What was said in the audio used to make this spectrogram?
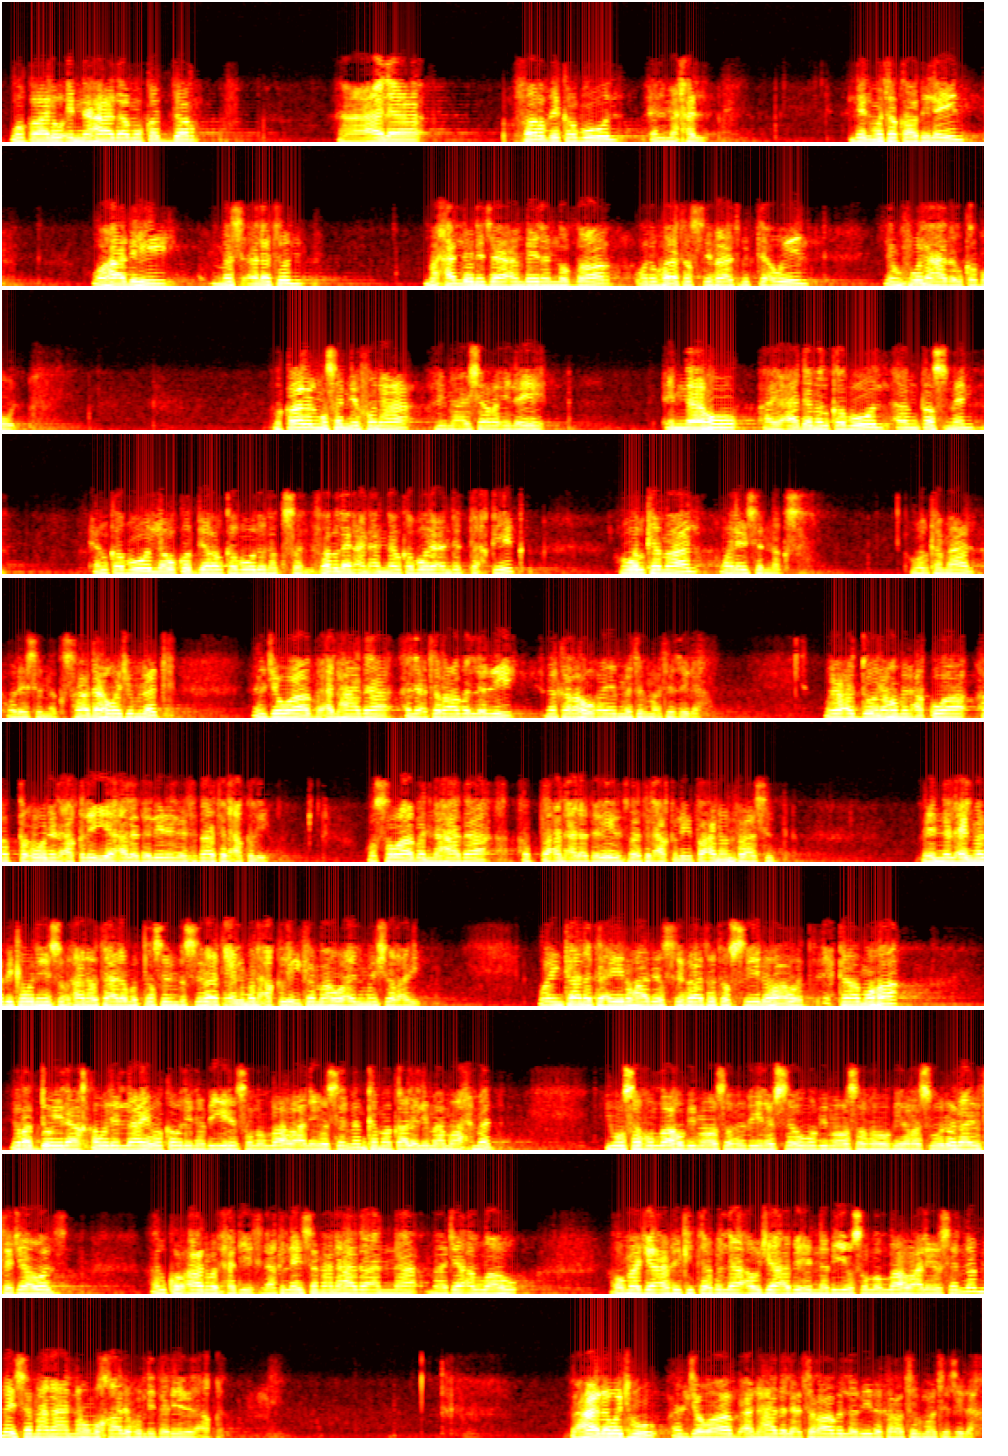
وقالوا إن هذا مقدر على فرض قبول المحل للمتقابلين وهذه مسألة محل نزاع بين النظار ونفاة الصفات بالتأويل ينفون هذا القبول. فقال المصنف هنا فيما أشار إليه إنه أي عدم القبول أنقص من القبول لو قدر القبول نقصا. فضلا عن أن القبول عند التحقيق هو الكمال وليس النقص. هو الكمال وليس النقص. هذا هو جملة الجواب عن هذا الاعتراض الذي ذكره أئمة المعتزلة. ويعدونه من أقوى الطعون العقلية على دليل الإثبات العقلي. والصواب أن هذا الطعن على دليل الإثبات العقلي طعن فاسد. فإن العلم بكونه سبحانه وتعالى متصل بالصفات علم عقلي كما هو علم شرعي. وإن كان تعيين هذه الصفات وتفصيلها وإحكامها يرد إلى قول الله وقول نبيه صلى الله عليه وسلم كما قال الإمام أحمد يوصف الله بما وصف به نفسه وبما وصفه به رسوله لا يتجاوز القرآن والحديث. لكن ليس معنى هذا أن ما جاء الله أو ما جاء في كتاب الله أو جاء به النبي صلى الله عليه وسلم ليس معنى أنه مخالف لدليل العقل. فهذا وجه الجواب عن هذا الاعتراض الذي ذكرته المعتزلة.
